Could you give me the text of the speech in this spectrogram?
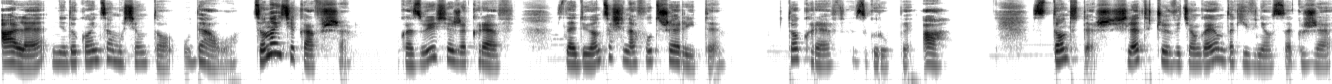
ale nie do końca mu się to udało. Co najciekawsze, okazuje się, że krew znajdująca się na futrze Rity to krew z grupy A. Stąd też śledczy wyciągają taki wniosek, że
